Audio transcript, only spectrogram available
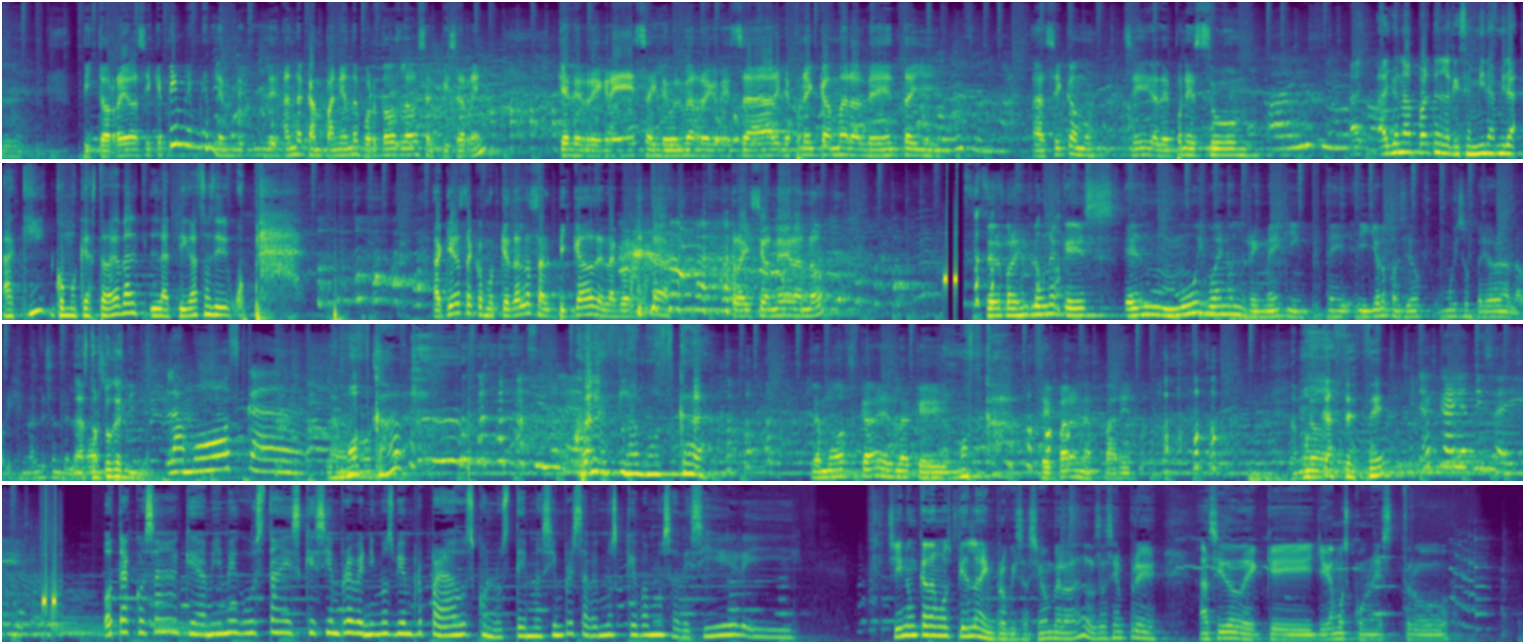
pitorreo así que pim, pim, pim, le, le- le anda campaneando por todos lados el pizarrín, que le regresa y le vuelve a regresar y le pone cámara lenta y así como, sí, le pone zoom. Hay, hay una parte en la que dice, mira, mira, aquí como que hasta da latigazos de... Aquí hasta como que da la salpicada de la gordita traicionera, ¿no? Pero por ejemplo, una que es, es muy bueno el remake y, eh, y yo lo considero muy superior a la original es el de la Las mosca. tortugas ninja. La mosca. ¿La mosca? ¿Cuál es la mosca? La mosca es la que se para en la pared. La mosca CC. Ya cállate, Isaí. Otra cosa que a mí me gusta es que siempre venimos bien preparados con los temas, siempre sabemos qué vamos a decir y Sí, nunca damos pie a la improvisación, ¿verdad? O sea, siempre ha sido de que llegamos con nuestro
